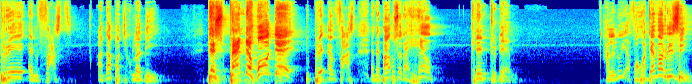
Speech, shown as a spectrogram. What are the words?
pray and fast at that particular day. They spent the whole day to pray and fast. And the Bible said that help came to them. Hallelujah. For whatever reason,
